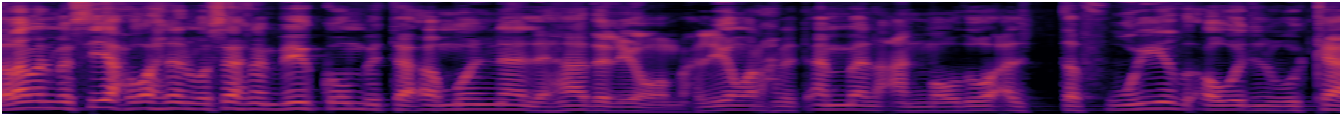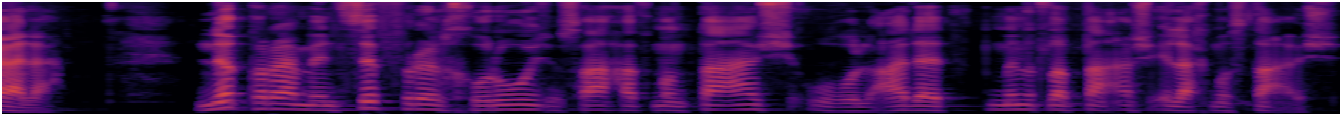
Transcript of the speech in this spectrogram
سلام المسيح واهلا وسهلا بكم بتأملنا لهذا اليوم، اليوم راح نتأمل عن موضوع التفويض أو الوكالة. نقرأ من سفر الخروج صح 18 والعدد من 13 إلى 15.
